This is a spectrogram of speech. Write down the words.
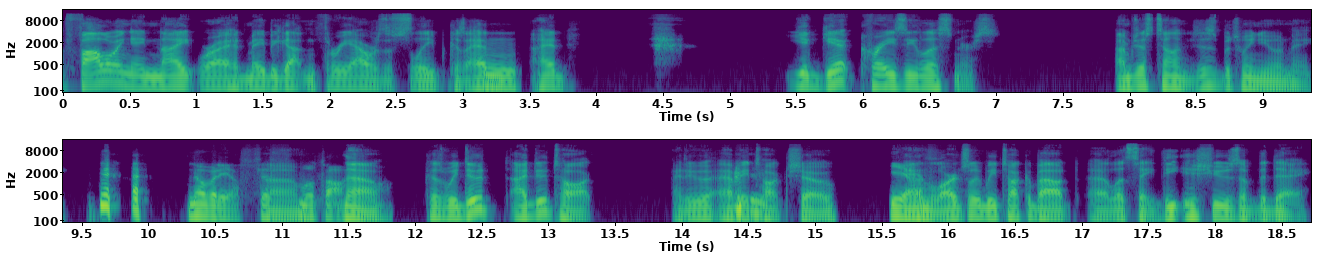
following a night where I had maybe gotten 3 hours of sleep because I had Mm. I had you get crazy listeners. I'm just telling you, this is between you and me. nobody else. Just Um, we'll talk. No, because we do. I do talk. I do have a talk show, Yeah. and largely we talk about, uh, let's say, the issues of the day.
